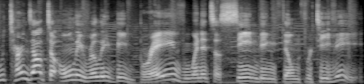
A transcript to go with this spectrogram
who turns out to only really be brave when it's a scene being filmed for TV.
